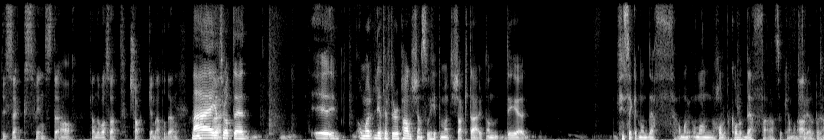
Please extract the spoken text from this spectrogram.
86 finns det. ja. Kan det vara så att Chuck är med på den? Nej, jag Nej. tror att eh, eh, om man letar efter Repulsion så hittar man inte Chuck där. Utan det, är, det finns säkert någon Death. Om man, om man håller på Call of Death här så kan man ta Ja. reda på det.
